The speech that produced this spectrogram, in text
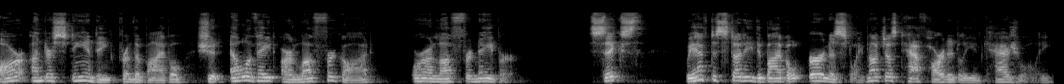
Our understanding from the Bible should elevate our love for God or our love for neighbor. Sixth, we have to study the Bible earnestly, not just half heartedly and casually.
